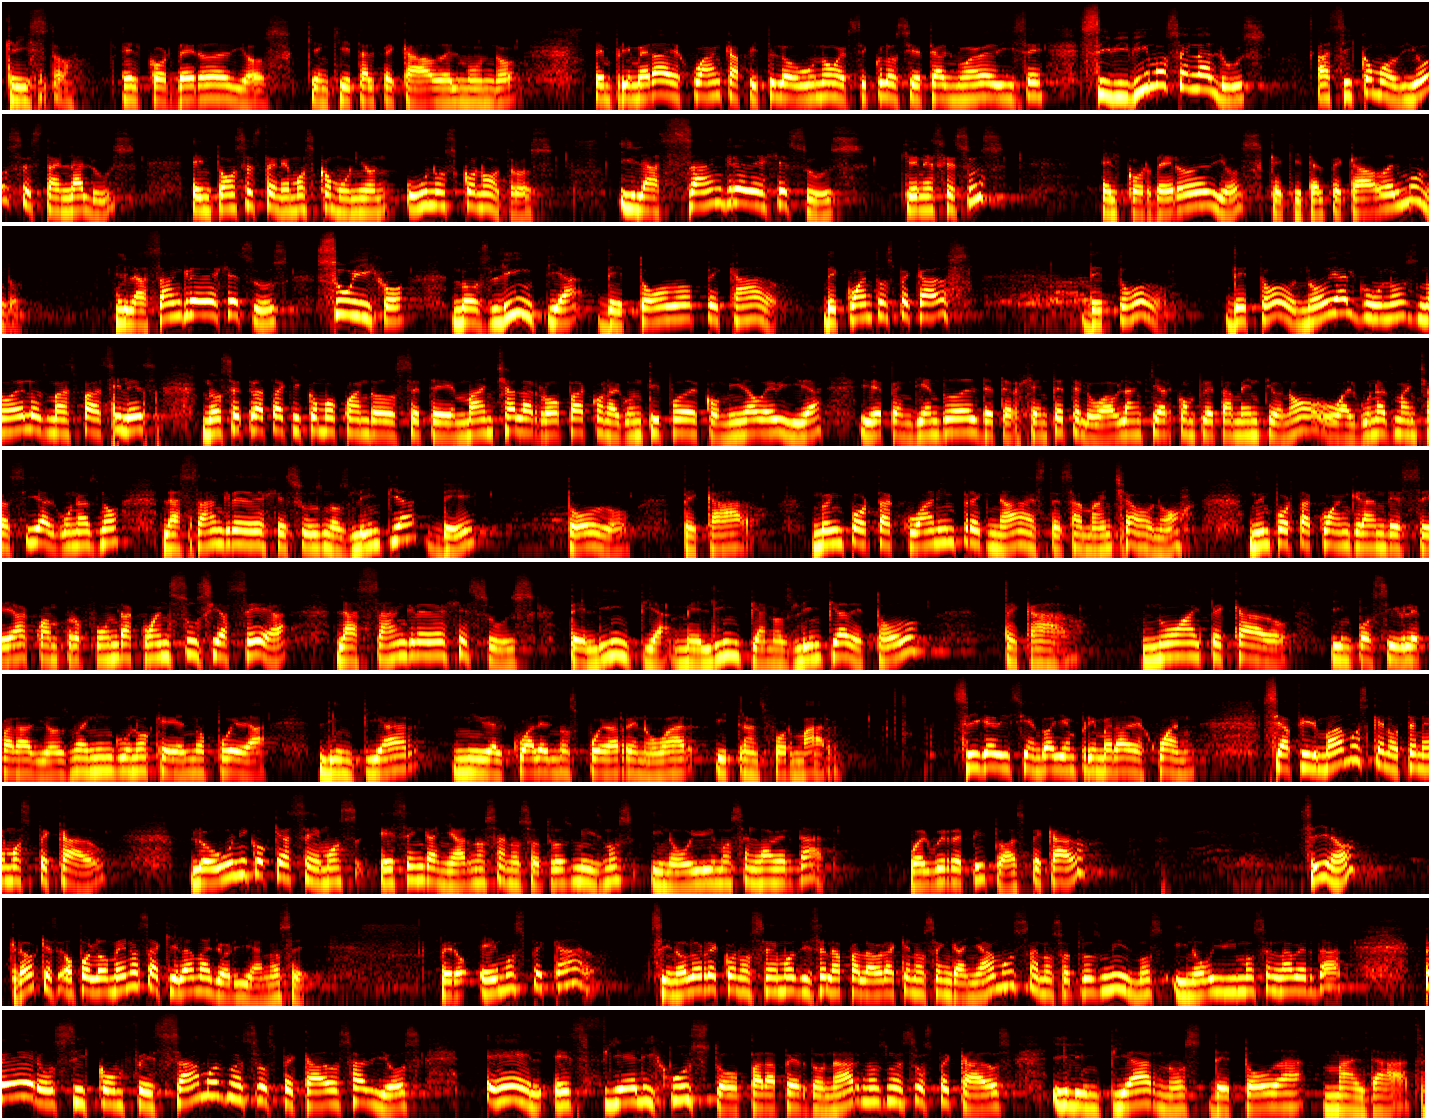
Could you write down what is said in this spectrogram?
Cristo, el Cordero de Dios, quien quita el pecado del mundo. En primera de Juan capítulo 1 versículo 7 al 9 dice, si vivimos en la luz, Así como Dios está en la luz, entonces tenemos comunión unos con otros. Y la sangre de Jesús, ¿quién es Jesús? El Cordero de Dios que quita el pecado del mundo. Y la sangre de Jesús, su Hijo, nos limpia de todo pecado. ¿De cuántos pecados? De todo de todo, no de algunos, no de los más fáciles. No se trata aquí como cuando se te mancha la ropa con algún tipo de comida o bebida y dependiendo del detergente te lo va a blanquear completamente o no, o algunas manchas sí, algunas no. La sangre de Jesús nos limpia de todo pecado. No importa cuán impregnada esté esa mancha o no, no importa cuán grande sea, cuán profunda, cuán sucia sea, la sangre de Jesús te limpia, me limpia, nos limpia de todo pecado. No hay pecado imposible para Dios, no hay ninguno que Él no pueda limpiar ni del cual Él nos pueda renovar y transformar. Sigue diciendo ahí en primera de Juan, si afirmamos que no tenemos pecado, lo único que hacemos es engañarnos a nosotros mismos y no vivimos en la verdad. Vuelvo y repito, ¿has pecado? Sí, ¿no? Creo que, o por lo menos aquí la mayoría, no sé. Pero hemos pecado. Si no lo reconocemos, dice la palabra que nos engañamos a nosotros mismos y no vivimos en la verdad. Pero si confesamos nuestros pecados a Dios, Él es fiel y justo para perdonarnos nuestros pecados y limpiarnos de toda maldad.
